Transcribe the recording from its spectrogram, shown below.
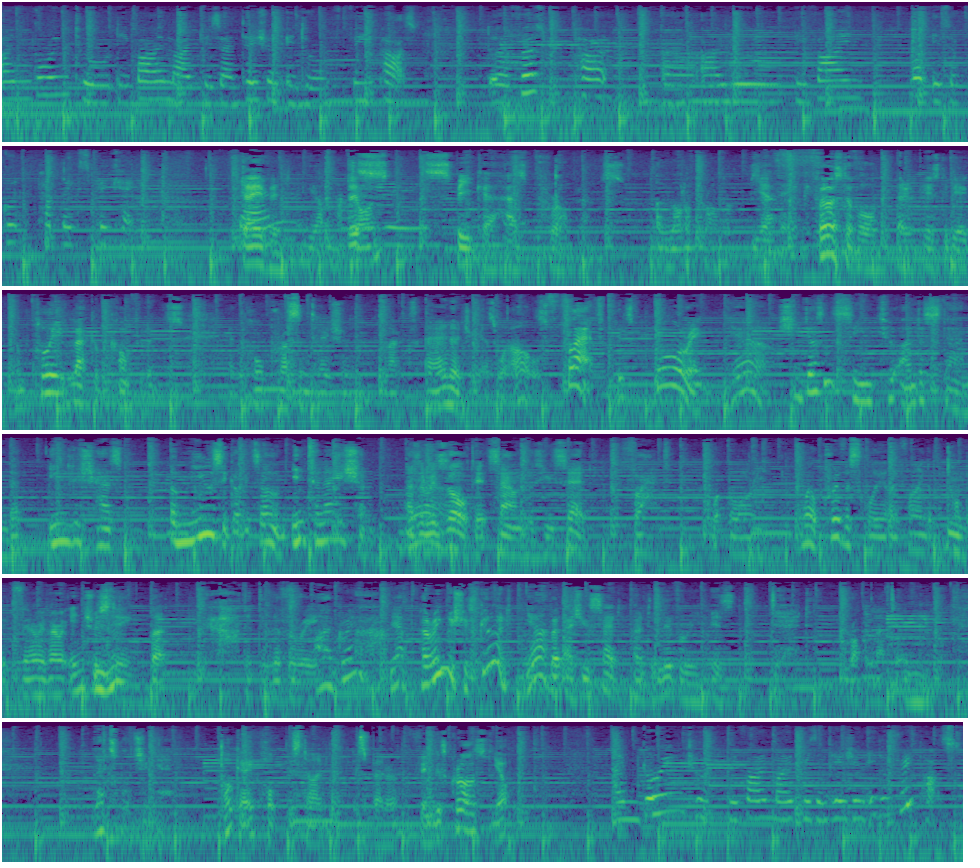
I'm going to divide my presentation into three parts. The first part, uh, I will define what is a good public speaking. Then David, Yeah, this John? speaker has problems. a lot of problems. I Yeah. think. First of all, there appears to be a complete lack of confidence. and the whole presentation lacks energy as well. It's flat. It's boring. Yeah. She doesn't seem to understand that English has a music of its own, intonation. As a result, it sounds, as you said, flat. Quite boring. Well, previously I find the topic mm. very, very interesting, mm-hmm. but ah, the delivery. I agree. Ah. Yeah, her English is good. Yeah. But as you said, her delivery is dead. problematic. Mm. Let's watch again. Okay, hope this time is better. Fingers crossed. Yep. I'm going to define my presentation into three parts.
